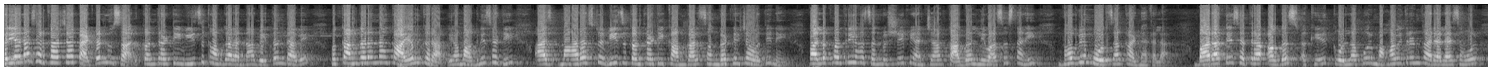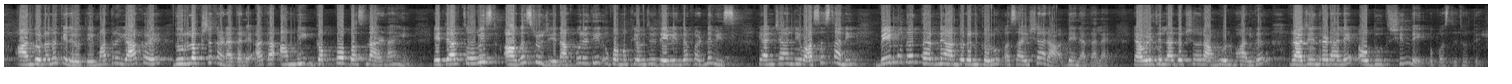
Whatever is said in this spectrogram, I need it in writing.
हरियाणा सरकारच्या पॅटर्ननुसार कंत्राटी वीज कामगारांना वेतन द्यावे व कामगारांना कायम करा या मागणीसाठी आज महाराष्ट्र वीज कंत्राटी कामगार संघटनेच्या वतीने पालकमंत्री हसन मुश्रीफ यांच्या कागल निवासस्थानी भव्य मोर्चा काढण्यात आला. बारा ते सतरा ऑगस्ट अखेर कोल्हापूर महावितरण कार्यालयासमोर आंदोलन केले होते. मात्र याकडे दुर्लक्ष करण्यात आले. आता आम्ही गप्प बसणार नाही. येत्या चोवीस ऑगस्ट रोजी नागपूर येथील उपमुख्यमंत्री देवेंद्र फडणवीस यांच्या निवासस्थानी बेमुदत धरणे आंदोलन करू असा इशारा देण्यात आलाय. यावेळी जिल्हाध्यक्ष राहुल भालगर राजेंद्र ढाले अवधूत शिंदे उपस्थित होते.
